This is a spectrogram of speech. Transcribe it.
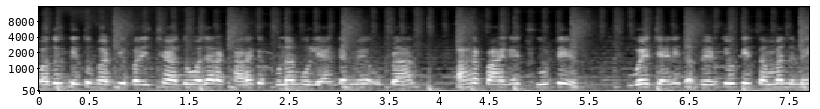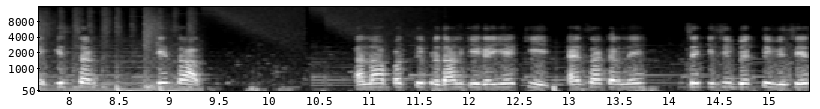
पदों हेतु भर्ती परीक्षा 2018 के पुनर्मूल्यांकन में उपरांत अहर पाए गए छूटे हुए चयनित अभ्यर्थियों के संबंध में इस शर्त के साथ अनापत्ति प्रदान की गई है कि ऐसा करने से किसी व्यक्ति विशेष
